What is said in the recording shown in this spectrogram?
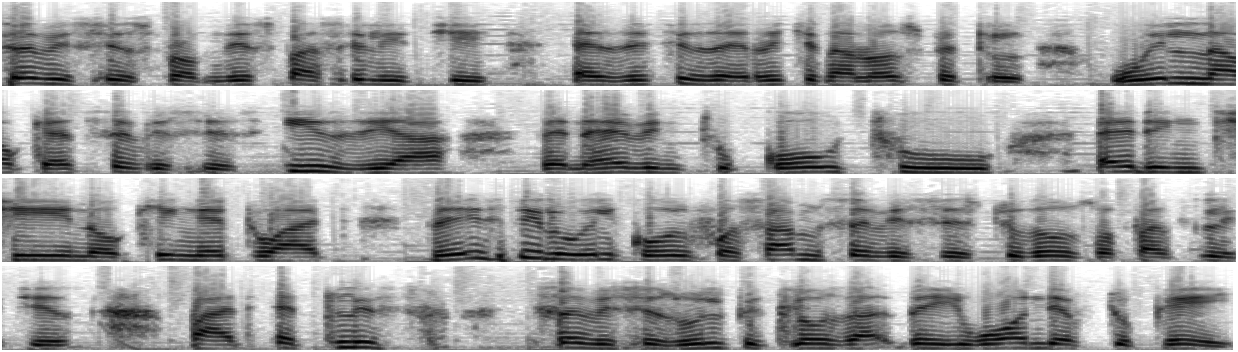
services from this facility, as it is a regional hospital, will now get services easier than having to go to Addington or King Edward. They still will go for some services to those facilities, but at least services will be closer. They won't have to pay.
